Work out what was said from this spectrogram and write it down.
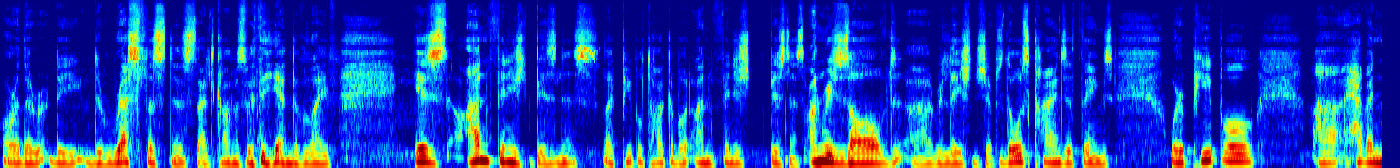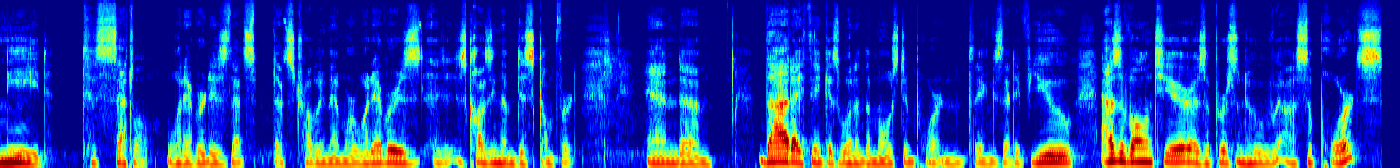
or the, the, the restlessness that comes with the end of life is unfinished business. Like people talk about unfinished business, unresolved uh, relationships, those kinds of things where people uh, have a need to settle whatever it is that's that's troubling them or whatever is is causing them discomfort. And um, that I think is one of the most important things that if you, as a volunteer, as a person who uh, supports,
